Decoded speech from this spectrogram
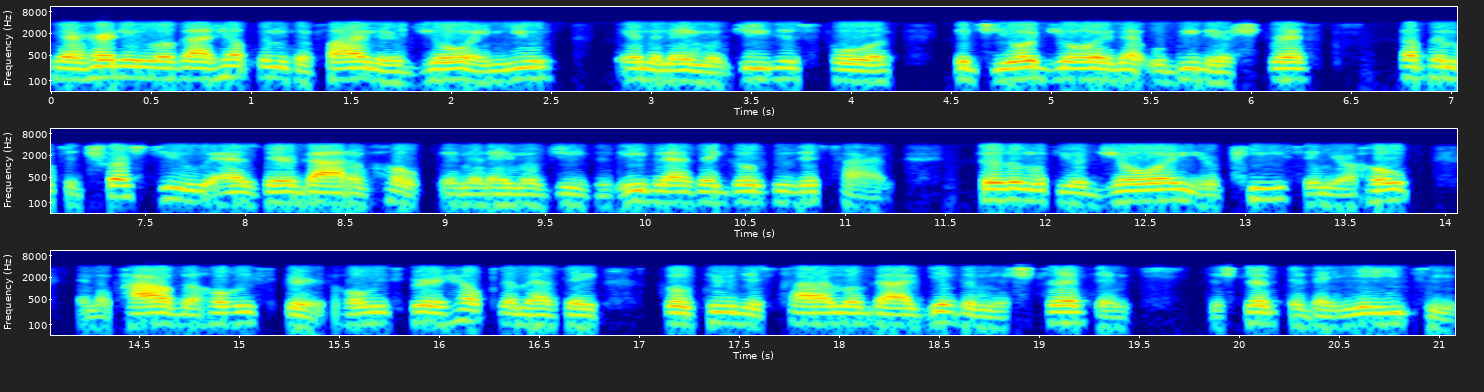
they're hurting, Lord God, help them to find their joy in you in the name of Jesus. For It's your joy that will be their strength. Help them to trust you as their God of hope in the name of Jesus, even as they go through this time. Fill them with your joy, your peace, and your hope, and the power of the Holy Spirit. Holy Spirit, help them as they go through this time, Lord God. Give them the strength and the strength that they need to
